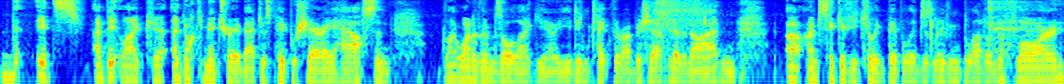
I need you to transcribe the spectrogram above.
th- it's a bit like a, a documentary about just people sharing a house and. Like one of them's all like, you know, you didn't take the rubbish out the other night, and uh, I'm sick of you killing people and just leaving blood on the floor, and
